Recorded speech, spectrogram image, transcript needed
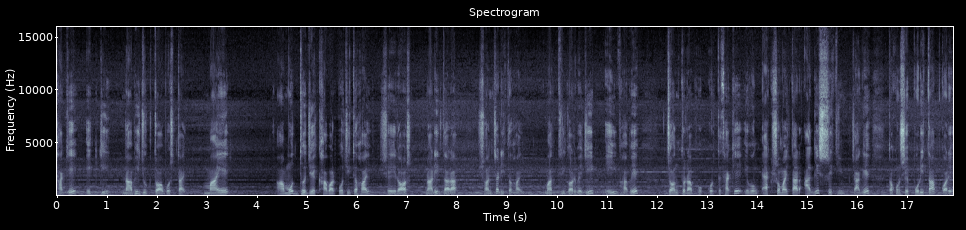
থাকে একটি নাভিযুক্ত অবস্থায়। মায়ের আমধ্য যে খাবার পচিত হয়, সেই রস নারীর দ্বারা সঞ্চারিত হয়। মাতৃগর্ভে জীব এইভাবে যন্ত্রণা ভোগ করতে থাকে এবং একসময় তার আগের স্মৃতি জাগে, তখন সে পরিতাপ করে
